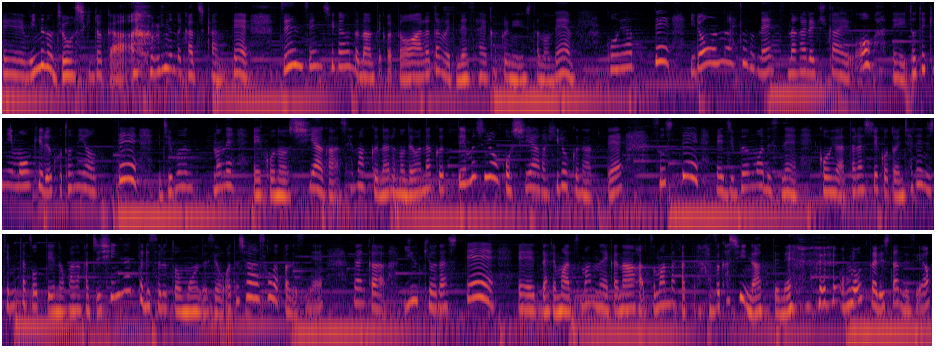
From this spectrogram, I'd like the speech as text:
えー、みんなの常識とか みんなの価値観って全然違うんだなってことを改めてね再確認したのでこうやっていろんな人とねつながる機会を、え、意図的に設けることによって自分のね、えこの視野が狭くなるのではなくってむしろこう視野が広くなってそして、え自分もですねこういう新しいことにチャレンジしてみたぞっていうのがなんか自信になったりすると思うんですよ。私はそうだったんですね。なんか勇気を出して、えー、誰も集まんないかな集まんなかったら恥ずかしいなってね 思ったりしたんですよ。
